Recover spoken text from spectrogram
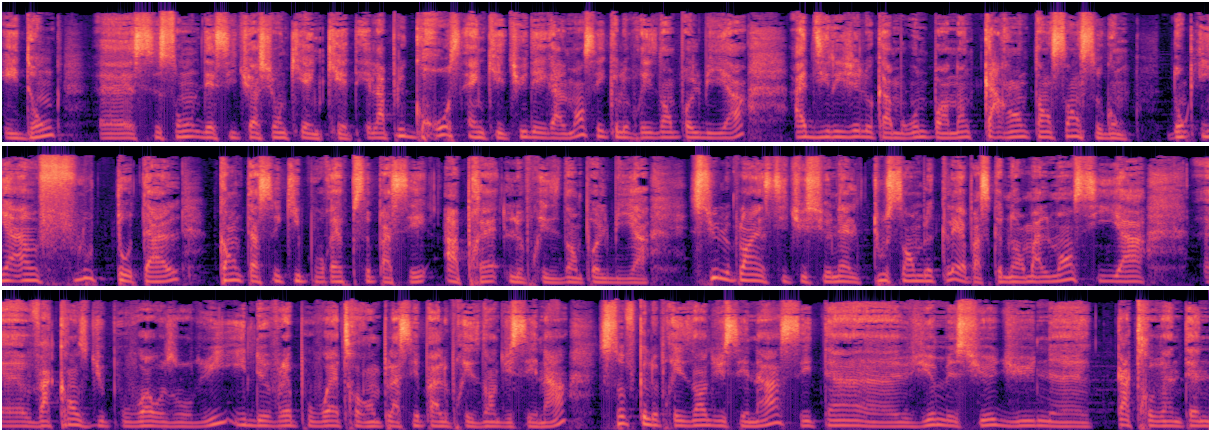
et donc euh, ce sont des situations qui inquiètent. Et la plus grosse inquiétude également, c'est que le président Paul Biya a dirigé le Cameroun pendant 40 ans sans second. Donc il y a un flou total quant à ce qui pourrait se passer après le président Paul Biya. Sur le plan institutionnel, tout semble clair parce que normalement, s'il y a euh, vacances du pouvoir aujourd'hui, il devrait pouvoir être remplacé par le président du Sénat. Sauf que le président du Sénat, c'est un euh, vieux monsieur d'une euh, quatre-vingtaine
